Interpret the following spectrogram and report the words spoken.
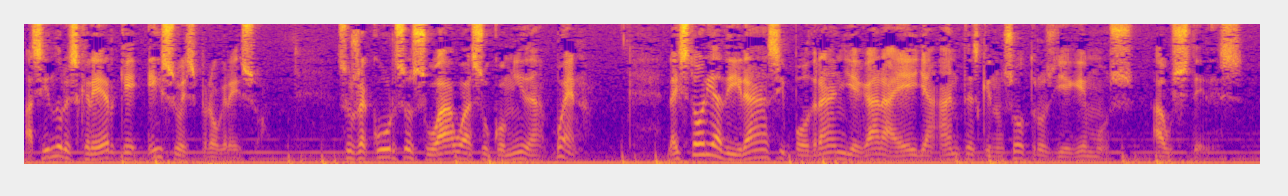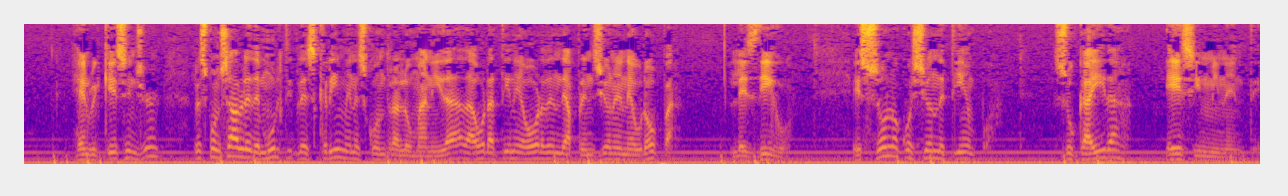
haciéndoles creer que eso es progreso. Sus recursos, su agua, su comida, bueno, la historia dirá si podrán llegar a ella antes que nosotros lleguemos a ustedes. Henry Kissinger responsable de múltiples crímenes contra la humanidad, ahora tiene orden de aprehensión en Europa. Les digo, es solo cuestión de tiempo. Su caída es inminente.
